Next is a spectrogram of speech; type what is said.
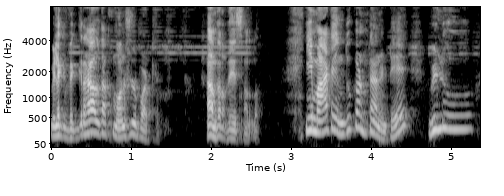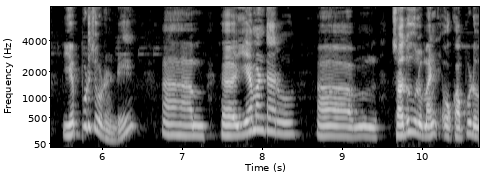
వీళ్ళకి విగ్రహాలు తప్ప మనుషులు పట్టరు ఆంధ్రదేశంలో. ఈ మాట ఎందుకు అంటున్నానంటే వీళ్ళు ఎప్పుడు చూడండి ఏమంటారు చదువులు మంచి ఒకప్పుడు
